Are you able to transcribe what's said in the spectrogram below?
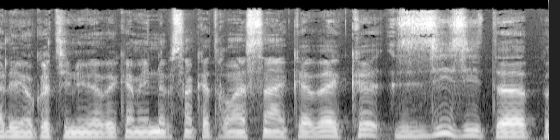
Allez, on continue avec un 1985 avec ZZ Top.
